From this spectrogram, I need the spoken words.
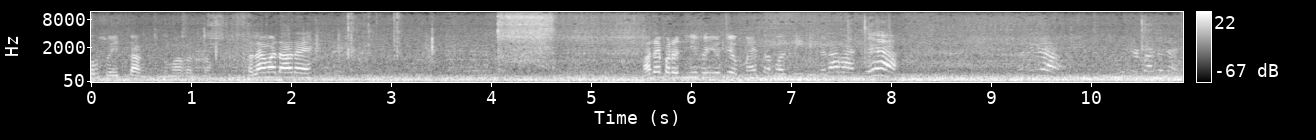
Oh, wait lang. Lumakad pa. Salamat ate. Ate, parod niyo sa YouTube. Maestro Paul TV. Salamat. Kaya! Ano yan? Who's your president?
